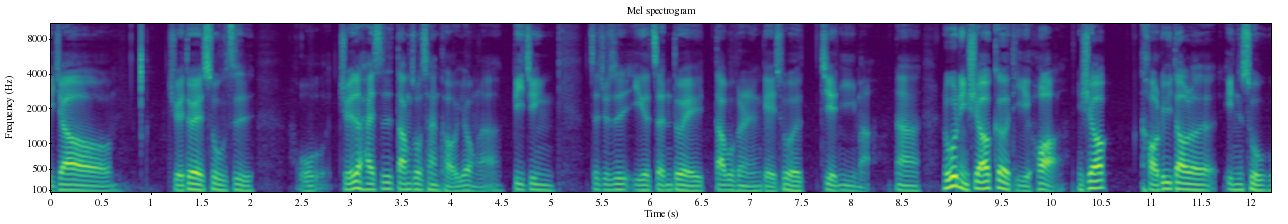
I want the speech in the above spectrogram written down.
比较绝对的数字，我觉得还是当做参考用啦。毕竟这就是一个针对大部分人给出的建议嘛。那如果你需要个体化，你需要考虑到的因素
